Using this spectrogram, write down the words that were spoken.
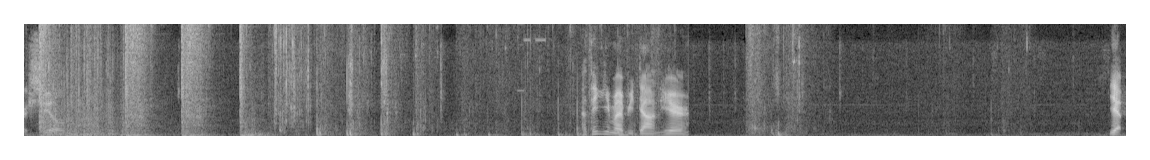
Here, shield. I think he might be down here. Yep.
